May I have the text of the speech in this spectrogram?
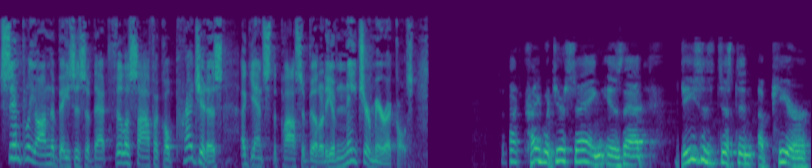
simply on the basis of that philosophical prejudice against the possibility of nature miracles. Dr. Craig, what you're saying is that Jesus just didn't appear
